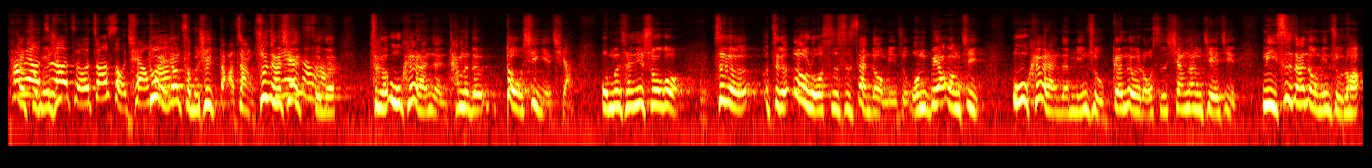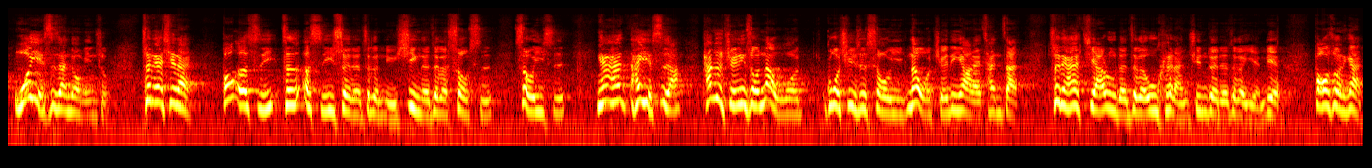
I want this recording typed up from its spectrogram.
他们要知道怎么装手枪吗？对，要怎么去打仗？所以他现在整个这个乌克兰人，他们的斗性也强。我们曾经说过，这个这个俄罗斯是战斗民族，我们不要忘记，乌克兰的民主跟俄罗斯相当接近。你是战斗民主的话，我也是战斗民主。所以现在。包括二十一，这是二十一岁的这个女性的这个寿司兽医师，你看她她也是啊，她就决定说，那我过去是兽医，那我决定要来参战，所以她加入的这个乌克兰军队的这个演练。包括说，你看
